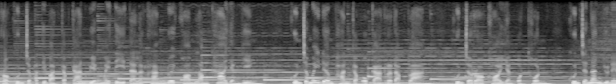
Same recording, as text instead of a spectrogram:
เพราะคุณจะปฏิบัติกับการเหวี่ยงไม้ตีแต่ละครั้งด้วยความล้ำค่าอย่างยิ่ง คุณจะไม่เดิมพันกับโอกาสระดับกลาง คุณจะรอคอยอย่างอดทน คุณจะนั่งอยู่ใน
